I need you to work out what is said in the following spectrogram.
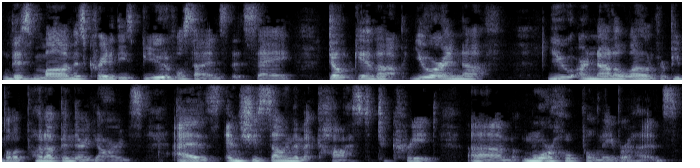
This mom has created these beautiful signs that say, Don't give up, you are enough. You are not alone for people to put up in their yards as and she's selling them at cost to create um, more hopeful neighborhoods.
